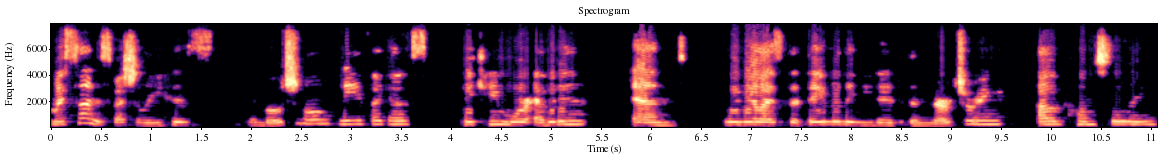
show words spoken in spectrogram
my son, especially, his emotional needs, I guess, became more evident. And we realized that they really needed the nurturing of homeschooling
